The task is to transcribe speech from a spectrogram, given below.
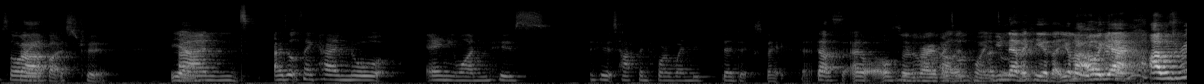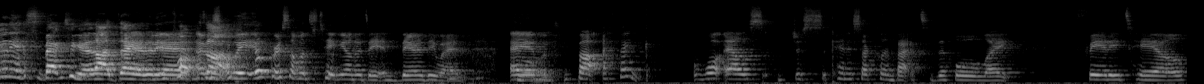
Sorry, but- but, it's true. Yeah. And I don't think I know anyone who's who it's happened for when they did expect it. That's uh, also You a very valid point. You never hear that. You're No, like, oh you yeah, never- I was really expecting it that day, and then yeah, he pops I was up. waiting for someone to take me on a date, and there they went. Um, but I think what else? Just kind of circling back to the whole like fairy tale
